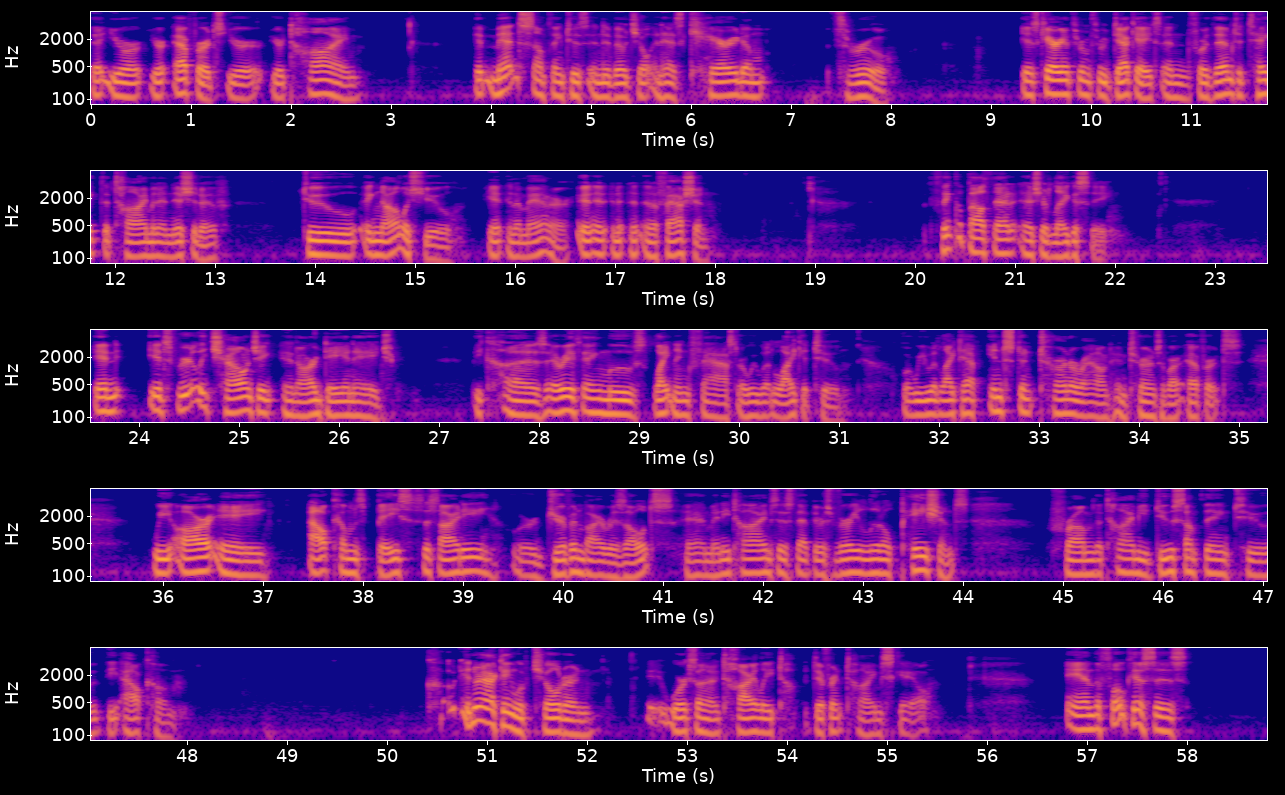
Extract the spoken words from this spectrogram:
that your your efforts, your your time, it meant something to this individual and has carried him through is carrying them through decades and for them to take the time and initiative to acknowledge you in, in a manner in, in, in a fashion think about that as your legacy and it's really challenging in our day and age because everything moves lightning fast, or we would like it to, or we would like to have instant turnaround in terms of our efforts. We are a outcomes based society. We're driven by results, and many times is that there's very little patience from the time you do something to the outcome. Interacting with children works on an entirely t- different time scale. And the focus is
